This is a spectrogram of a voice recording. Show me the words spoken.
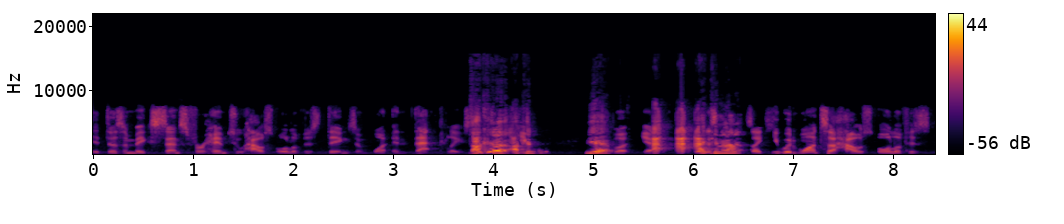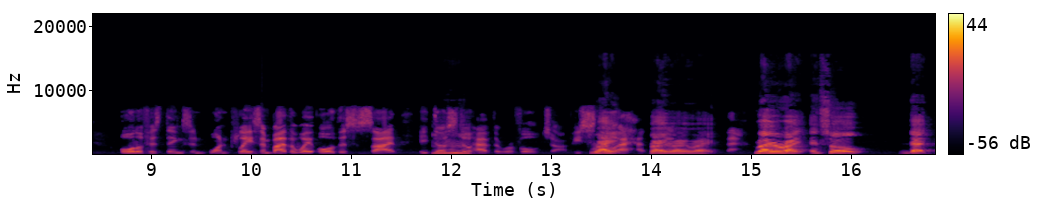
it doesn't make sense for him to house all of his things in one in that place. I could I could yeah. but yeah. I I, I can under, sounds like he would want to house all of his all of his things in one place. And by the way, all this aside, he does Mhm. still have the revolt job. He's still Right, right, right, right. Right, right, right. And so that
